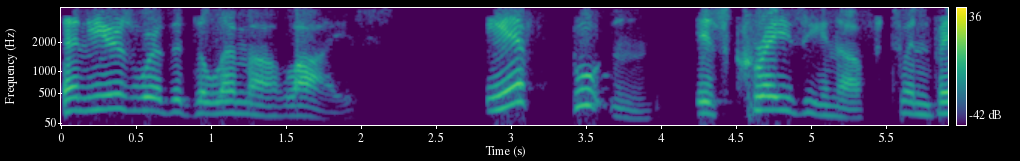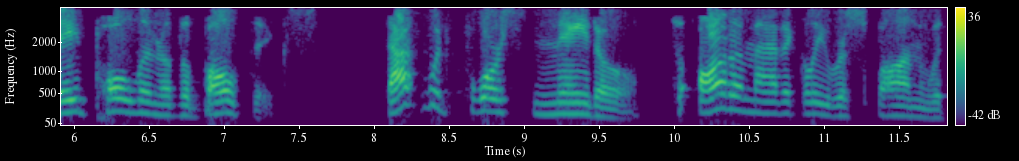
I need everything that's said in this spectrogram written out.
And here's where the dilemma lies. If Putin is crazy enough to invade Poland or the Baltics, that would force NATO to automatically respond with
